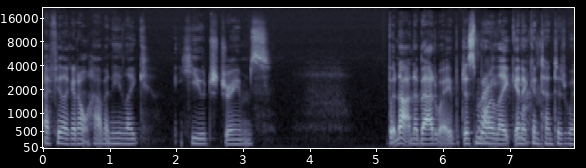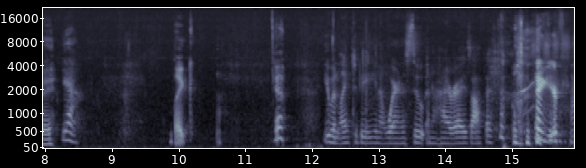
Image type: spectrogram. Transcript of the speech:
I feel like I don't have any like huge dreams, but not in a bad way, but just more Right, like in a contented way. Yeah. Like, yeah. You wouldn't like to be, you know, wearing a suit in a high rise office a year from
